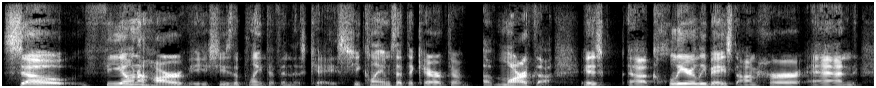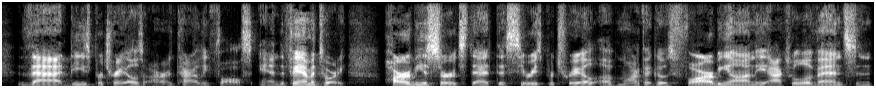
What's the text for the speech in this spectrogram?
so Fiona Harvey, she's the plaintiff in this case. She claims that the character of Martha is uh, clearly based on her, and that these portrayals are entirely false and defamatory. Harvey asserts that the series portrayal of Martha goes far beyond the actual events and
